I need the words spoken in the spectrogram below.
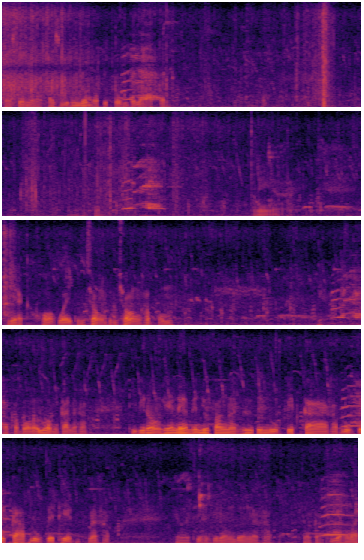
แต่ส่วนมากเขาสินิยมเอาไปต้มไปลาบกัน นี่แยกหอกไว้เป็นช่องเป็นช่องครับผมแล้วก็บอรวมกันนะครับ ที่พี่น้องเห็นแนมเห็นอยู่ฟังนั่นคือเป็นลูกเป็ดกาครับลูกเป็ดกาบลูกเป็ดเทศนะครับเดี๋ยวจะให้พี่น้องเบิ่งนะครับ แล้วก็เลี้ยงไว้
